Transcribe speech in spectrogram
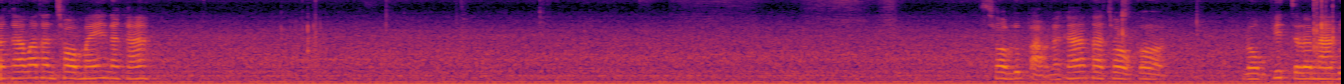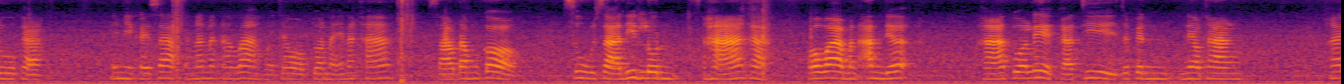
นะคะว่าท่านชอบไหมนะคะ ชอบหรือเปล่านะคะ ถ้าชอบก็ลองพิจารณาดูค่ะ ไม่มีใครทราบทั้งนั้นนะคะ ว่าหวยจะออกตัวไหนนะคะ สาวดำก็สู่สาดิ้นรนหาค่ะ เพราะว่ามันอันเยอะหาตัวเลขค่ะที่จะเป็นแนวทางให้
